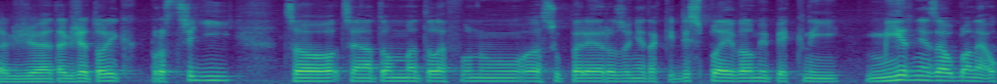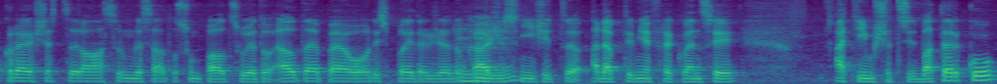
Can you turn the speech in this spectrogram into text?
Takže, takže tolik prostředí. Co, co je na tom telefonu eh, super, je rozhodně taky displej, velmi pěkný, mírně zaoblené okraje 6,78 palců, je to LTPO displej, takže dokáže mm-hmm. snížit adaptivně frekvenci a tím šetřit baterku. Uh,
